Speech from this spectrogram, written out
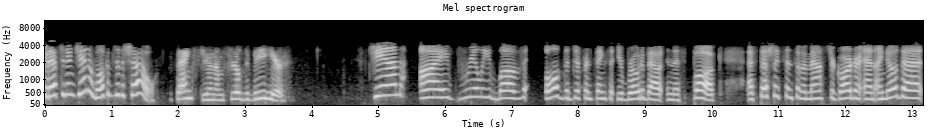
Good afternoon, Jan, and welcome to the show. Thanks, June. I'm thrilled to be here. Jan, I really love all the different things that you wrote about in this book, especially since I'm a master gardener, and I know that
